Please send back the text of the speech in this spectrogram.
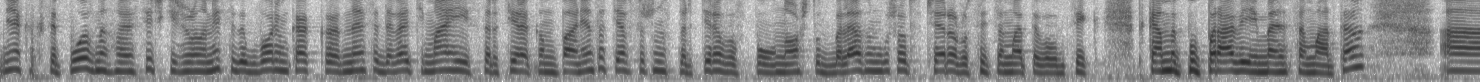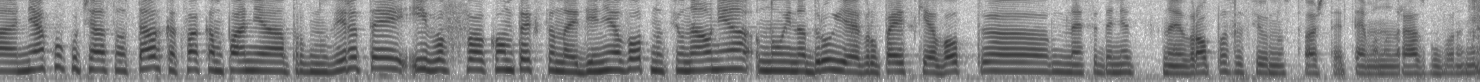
някак се плъзнахме всички журналисти да говорим как днес е 9 май и стартира кампанията. Тя всъщност стартира в полунощ. Отбелязвам го, защото вчера Русица Матева от ЦИК така ме поправи и мен самата. А, няколко часа остават. Каква кампания прогнозирате и в контекста на единия вод, националния, но и на другия европейския вод? Днес е денят на Европа. Със сигурност това ще е тема на разговора ни.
